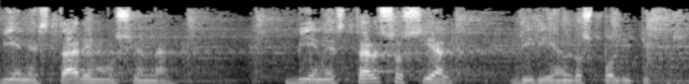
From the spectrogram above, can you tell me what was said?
bienestar emocional, bienestar social, dirían los políticos.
